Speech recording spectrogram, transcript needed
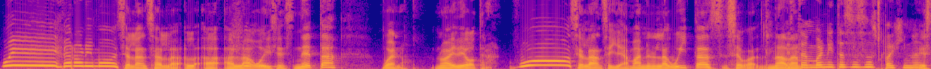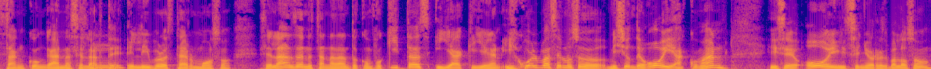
¡Uy, Jerónimo! Y se lanza al, al agua y dices, neta, Bueno, no hay de otra. ¡Wow! Se lanza ya. Van en el agüita, se va, nadan. Están bonitas esas páginas. Están con ganas el Sí. arte. El libro está hermoso. Se lanzan, están nadando con foquitas y ya que llegan. ¿Y cuál va a ser nuestra misión de hoy, Aquaman? Dice, hoy, señor resbaloso.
